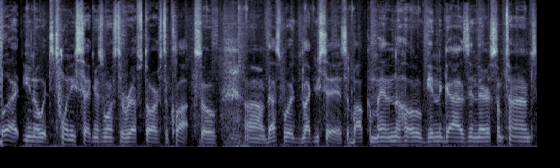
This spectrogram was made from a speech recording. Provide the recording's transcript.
but you know it's 20 seconds once the ref starts the clock. So um, that's what, like you said, it's about commanding the huddle, getting the guys in there. Sometimes,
